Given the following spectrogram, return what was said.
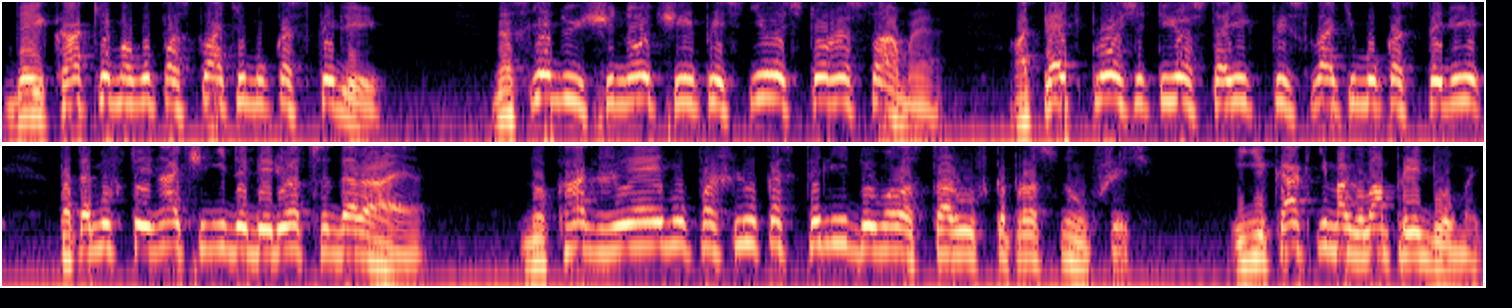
да и как я могу послать ему костыли. На следующей ночи ей приснилось то же самое. Опять просит ее старик прислать ему костыли, потому что иначе не доберется до рая. «Но как же я ему пошлю костыли?» — думала старушка, проснувшись, и никак не могла придумать.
